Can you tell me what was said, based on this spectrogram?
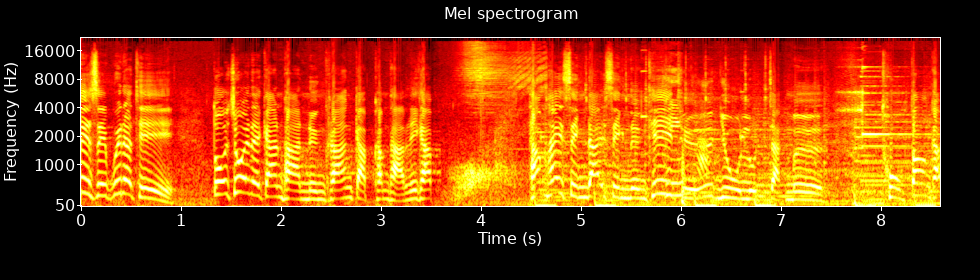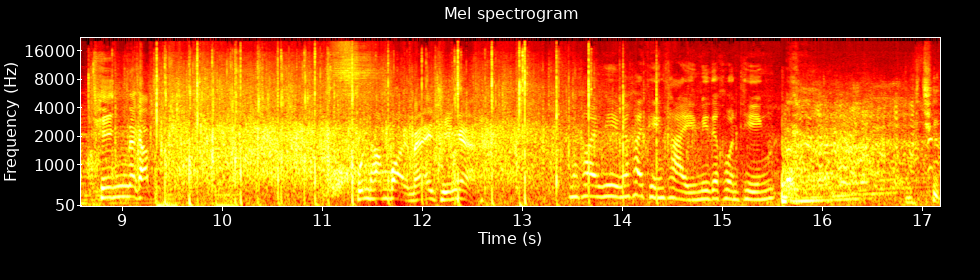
20 วินาที ตัวช่วยในการผ่านหนึ่งครั้งกับคำถามนี้ครับ ทำให้สิ่งใดสิ่งหนึ่งที่ทิ้งถือค่ะ อยู่หลุดจากมือ ถูกต้องครับทิ้งนะครับ คุณทำบ่อยไหมไอ้ทิ้งอะไม่ค่อยพี่ไม่ค่อยทิ้งใครมีแต่คนทิ้ง จริง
